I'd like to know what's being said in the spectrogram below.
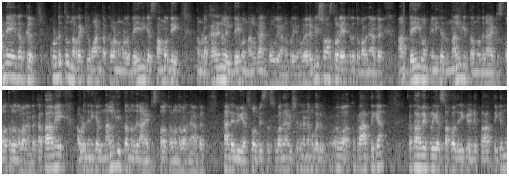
അനേകർക്ക് കൊടുത്തു നിറയ്ക്കുവാൻ തക്കവണ്ണമുള്ള ദൈവിക സമൃദ്ധി നമ്മുടെ കരങ്ങളിൽ ദൈവം നൽകാൻ പോവുകയാണ് പ്രിയമുള്ളവരെ. വിശ്വാസത്തോടെ ഏറ്റെടുത്ത് പറഞ്ഞാട്ട് ആ ദൈവം എനിക്കത് നൽകി തന്നതിനായിട്ട് സ്തോത്രം എന്ന് പറഞ്ഞാട്ട്. കർത്താവെ അവിടുന്ന് എനിക്കത് നൽകി തന്നതിനായിട്ട് സ്തോത്രം എന്ന് പറഞ്ഞാട്ട്. ഹാലലു സോ ബിസിനസ് പറഞ്ഞ വിഷയത്തിന് നമുക്കൊരു പ്രാർത്ഥിക്കാം. കർത്താവെ പ്രിയ സഹോദരിക്ക് വേണ്ടി പ്രാർത്ഥിക്കുന്നു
